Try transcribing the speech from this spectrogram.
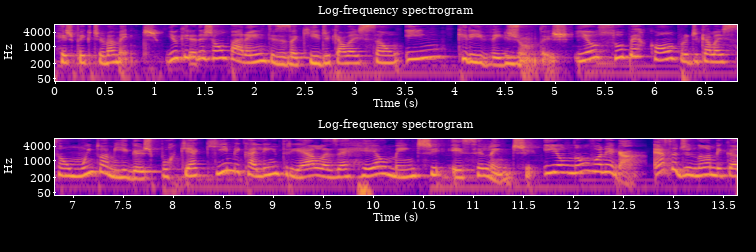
respectivamente. E eu queria deixar um parênteses aqui de que elas são incríveis juntas. E eu super compro de que elas são muito amigas, porque a química ali entre elas é realmente excelente. E eu não vou negar, essa dinâmica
